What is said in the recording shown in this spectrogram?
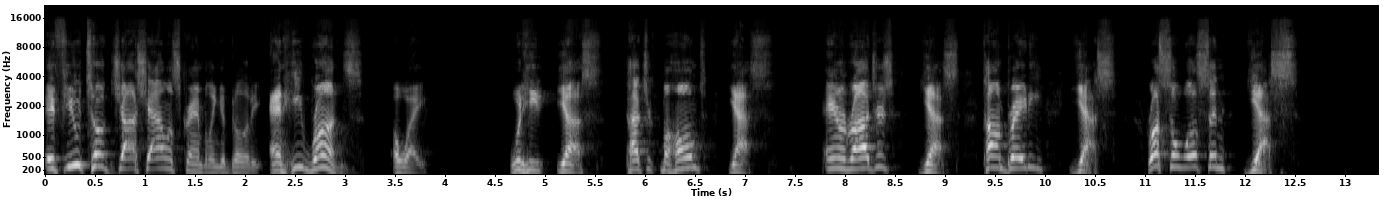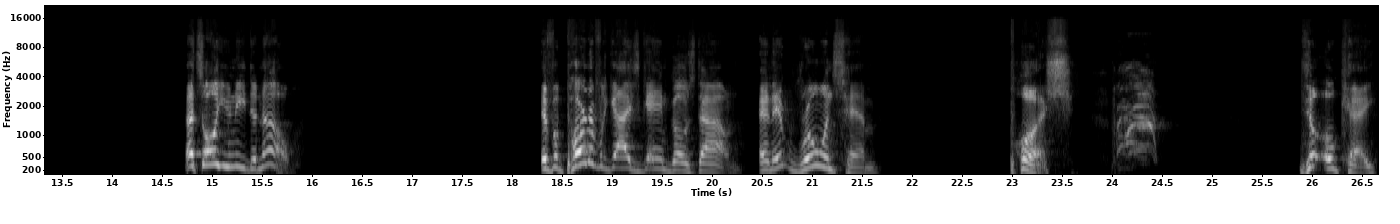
If you took Josh Allen's scrambling ability and he runs away, would he? Yes. Patrick Mahomes? Yes. Aaron Rodgers? Yes. Tom Brady? Yes. Russell Wilson? Yes. That's all you need to know. If a part of a guy's game goes down and it ruins him, push. okay.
